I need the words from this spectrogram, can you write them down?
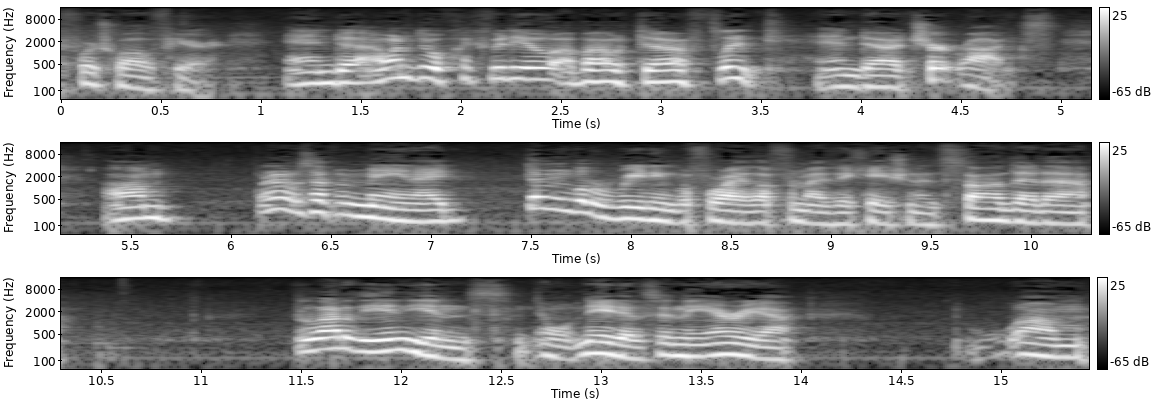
412 here. And uh, I want to do a quick video about uh, flint and uh, chert rocks. Um, when I was up in Maine, I'd done a little reading before I left for my vacation and saw that uh, a lot of the Indians, well, natives in the area, um,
